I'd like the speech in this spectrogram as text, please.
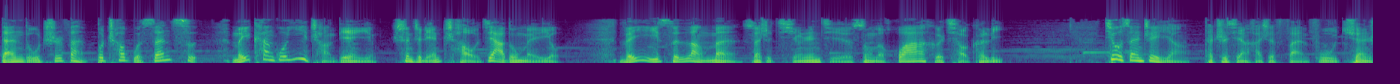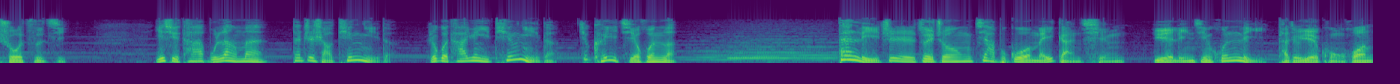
单独吃饭不超过三次，没看过一场电影，甚至连吵架都没有。唯一一次浪漫算是情人节送了花和巧克力。就算这样，他之前还是反复劝说自己：也许他不浪漫，但至少听你的。如果他愿意听你的，就可以结婚了。但理智最终架不过没感情，越临近婚礼，他就越恐慌。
